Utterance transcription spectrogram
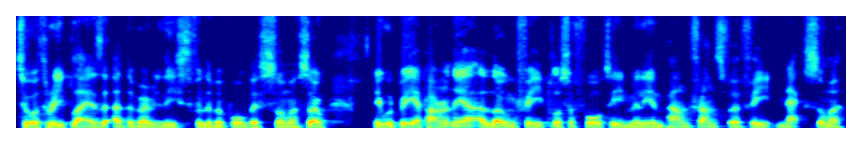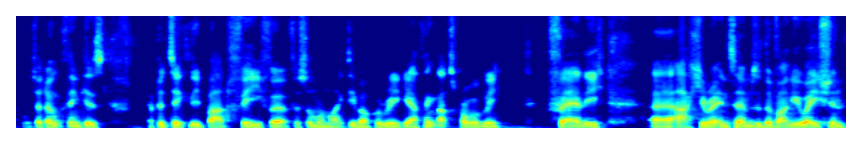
two or three players at the very least for Liverpool this summer. So it would be apparently a, loan fee plus a 14 million pound transfer fee next summer, which I don't think is a particularly bad fee for, for someone like Divock Origi. I think that's probably fairly uh, accurate in terms of the valuation.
